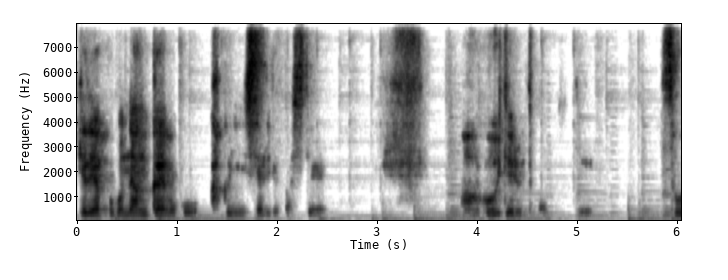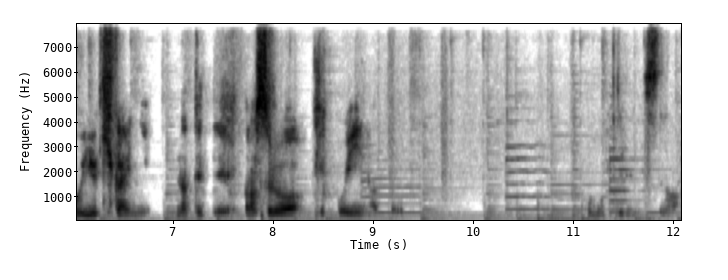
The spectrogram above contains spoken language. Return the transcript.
けどやっぱこう何回もこう確認したりとかして、あ、動いてるとかって、そういう機会になってて、あ、それは結構いいなと思ってるんですが。こ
